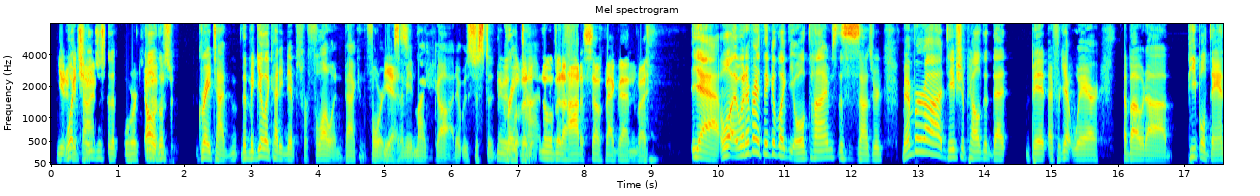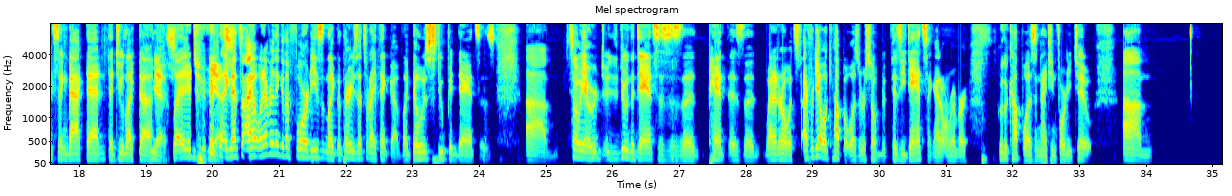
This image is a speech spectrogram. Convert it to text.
You had a what good time. changes to the oh those great time? The McGillicuddy nips were flowing back in the 40s. I mean, my God, it was just a Maybe great a little, bit, time. a little bit of hottest stuff back then, but Yeah. Well, whenever I think of like the old times, this sounds weird. Remember uh Dave Chappelle did that bit, I forget where, about uh people dancing back then that do like the yes, like, Yes. like that's I whenever I think of the 40s and like the 30s, that's what I think of. Like those stupid dances. Um so yeah, we're doing the dances as the pant as the when I don't know what's I forget what cup it was. We were so busy dancing. I don't remember who the cup was in 1942. Um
